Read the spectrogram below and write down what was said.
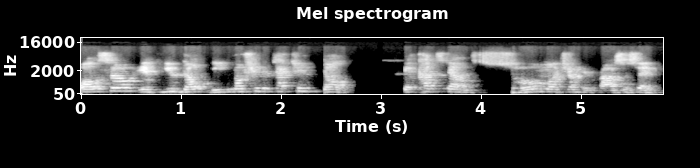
also, if you don't need motion detection, don't. It cuts down so much on your processing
